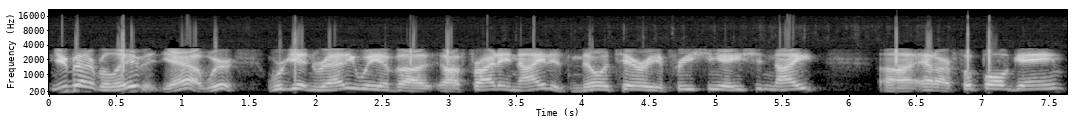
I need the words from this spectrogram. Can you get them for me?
You better believe it. Yeah, we're we're getting ready. We have uh, Friday night is military appreciation night uh, at our football game.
